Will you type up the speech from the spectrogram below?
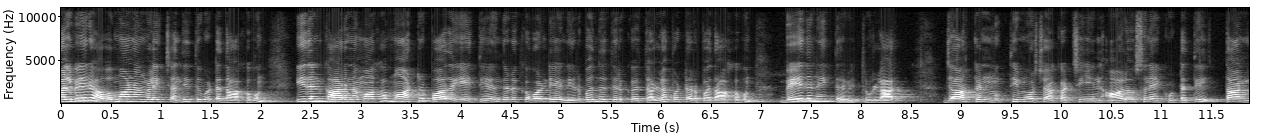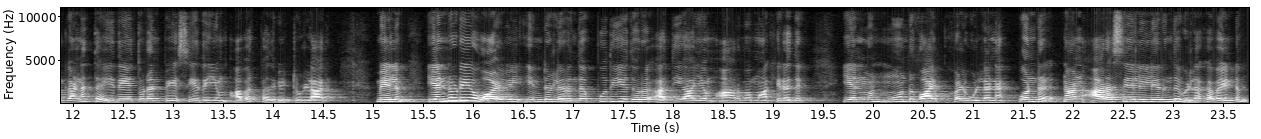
பல்வேறு அவமானங்களை சந்தித்து விட்டதாகவும் இதன் காரணமாக மாற்றுப்பாதையை தேர்ந்தெடுக்க வேண்டிய நிர்பந்தத்திற்கு தள்ளப்பட்டிருப்பதாகவும் வேதனை தெரிவித்துள்ளார். ஜார்க்கண்ட் முக்தி மோர்ச்சா கட்சியின் ஆலோசனை கூட்டத்தில் தான் கனத்த இதயத்துடன் பேசியதையும் அவர் பதிவிட்டுள்ளார். மேலும் என்னுடைய வாழ்வில் இன்றிலிருந்து புதியதொரு அத்தியாயம் ஆரம்பமாகிறது. என் முன் மூன்று வாய்ப்புகள் உள்ளன. ஒன்று நான் அரசியலிலிருந்து விலக வேண்டும்.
